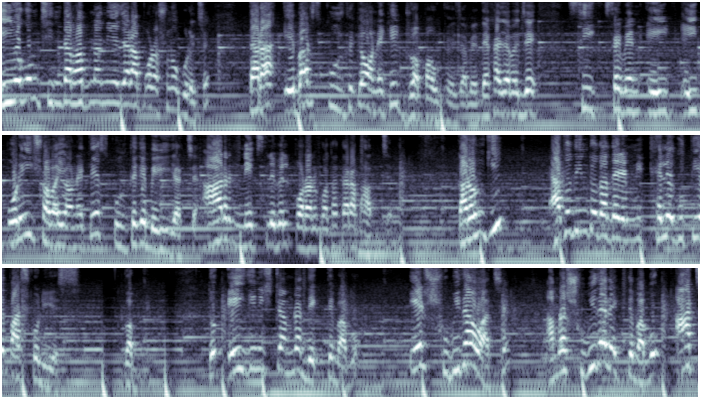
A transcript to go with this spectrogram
এই রকম চিন্তা ভাবনা নিয়ে যারা পড়াশোনা করেছে, তারা এবার স্কুল থেকে অনেকেই ড্রপ আউট হয়ে যাবে। দেখা যাবে যে সিক্স সেভেন এইট এই পড়েই সবাই অনেকে স্কুল থেকে বেরিয়ে যাচ্ছে। আর নেক্সট লেভেল পড়ার কথা তারা ভাবছে না। কারণ কি? এতদিন তো তাদের এমনি ঠেলে গুতিয়ে পাস করিয়ে এসছে গভর্নমেন্ট তো এই জিনিসটা আমরা দেখতে পাবো। এর সুবিধাও আছে। আমরা সুবিধা দেখতে পাবো আজ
